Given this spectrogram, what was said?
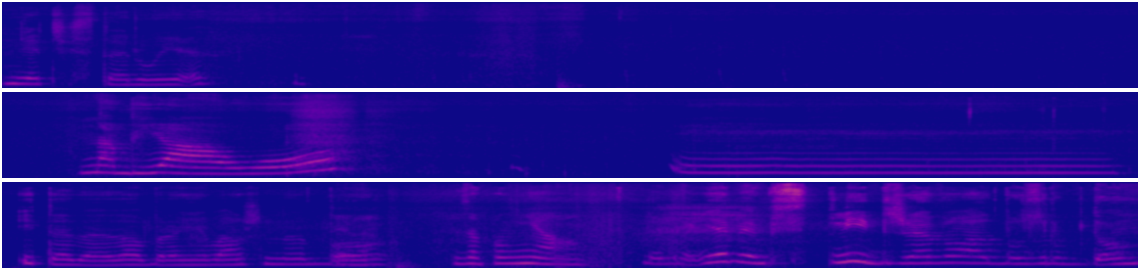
ja ci steruję. Na biało. I I tyle, dobra, nieważne, bo... Tyle. zapomniałam. Dobra, nie wiem, stnij drzewo albo zrób dom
